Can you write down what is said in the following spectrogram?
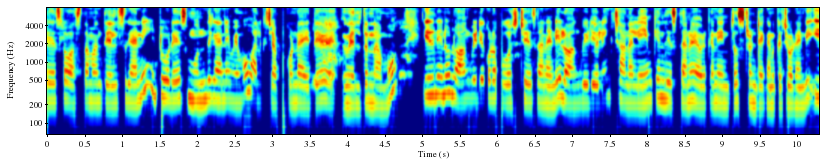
డేస్లో వస్తామని తెలుసు కానీ టూ డేస్ ముందుగానే మేము వాళ్ళకి చెప్పకుండా అయితే వెళ్తున్నాము. ఇది నేను లాంగ్ వీడియో కూడా పోస్ట్ చేశానండి. లాంగ్ వీడియో లింక్ ఛానల్ ఏం కింద ఇస్తాను. ఎవరికైనా ఇంట్రెస్ట్ ఉంటే కనుక చూడండి. ఈ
